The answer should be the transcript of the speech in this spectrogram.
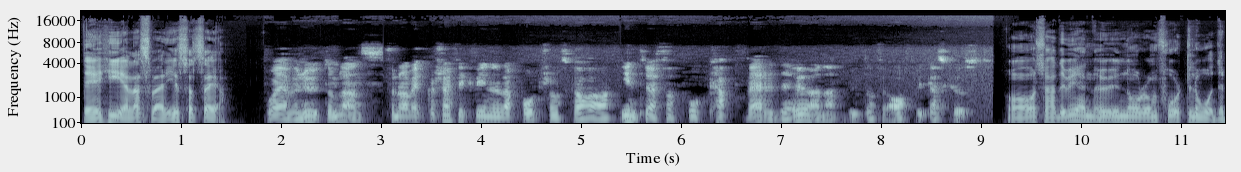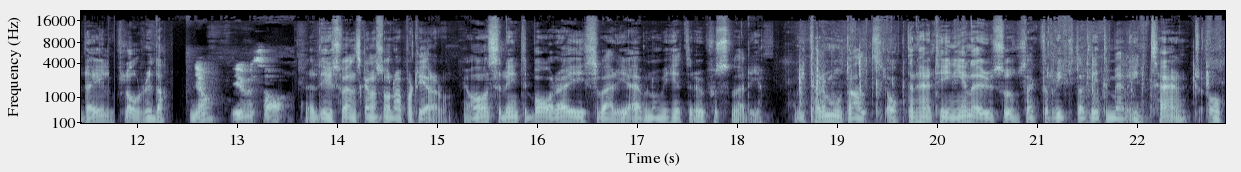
Det är hela Sverige så att säga. Och även utomlands. För några veckor sedan fick vi in en rapport som ska ha inträffat på Kap Verde-öarna utanför Afrikas kust. Ja, och så hade vi en norr om Fort Lauderdale, Florida. Ja, i USA. Det är ju svenskarna som rapporterar då. Ja, så det är inte bara i Sverige, även om vi heter UFO Sverige. Vi tar emot allt och den här tidningen är ju som sagt riktat lite mer internt och...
